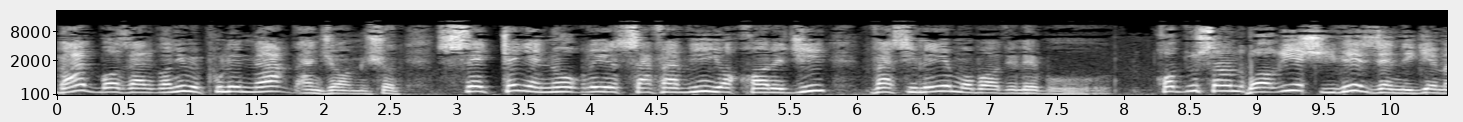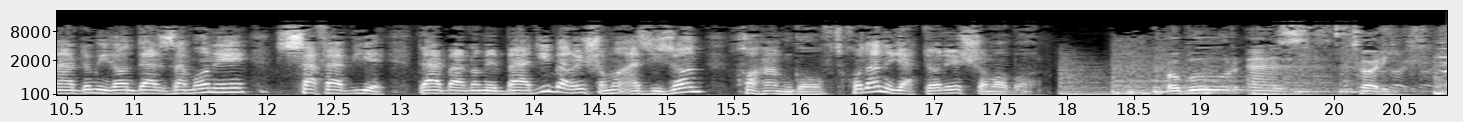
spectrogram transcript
بعد بازرگانی به پول نقد انجام می‌شد. سکه نقره صفوی یا خارجی وسیله مبادله بود. خب دوستان باقی شیوه زندگی مردم ایران در زمان صفویه. در برنامه بعدی برای شما عزیزان خواهم گفت. خدا نگهدار شما باد. عبور از تاریخ.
